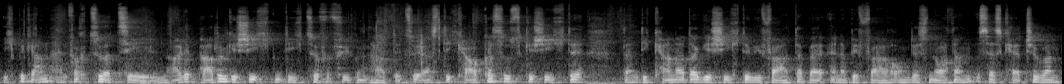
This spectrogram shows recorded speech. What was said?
Ich begann einfach zu erzählen, alle Paddelgeschichten, die ich zur Verfügung hatte. Zuerst die Kaukasus-Geschichte, dann die Kanada-Geschichte, wie Vater bei einer Befahrung des Northern Saskatchewan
